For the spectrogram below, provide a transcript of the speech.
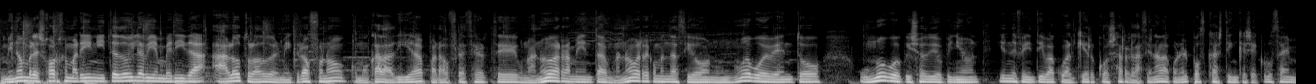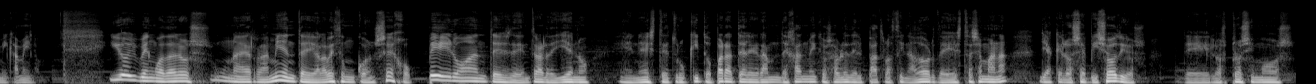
mi nombre es Jorge Marín y te doy la bienvenida al otro lado del micrófono, como cada día, para ofrecerte una nueva herramienta, una nueva recomendación, un nuevo evento un nuevo episodio de opinión y en definitiva cualquier cosa relacionada con el podcasting que se cruza en mi camino. Y hoy vengo a daros una herramienta y a la vez un consejo, pero antes de entrar de lleno en este truquito para Telegram, dejadme que os hable del patrocinador de esta semana, ya que los episodios de los próximos,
